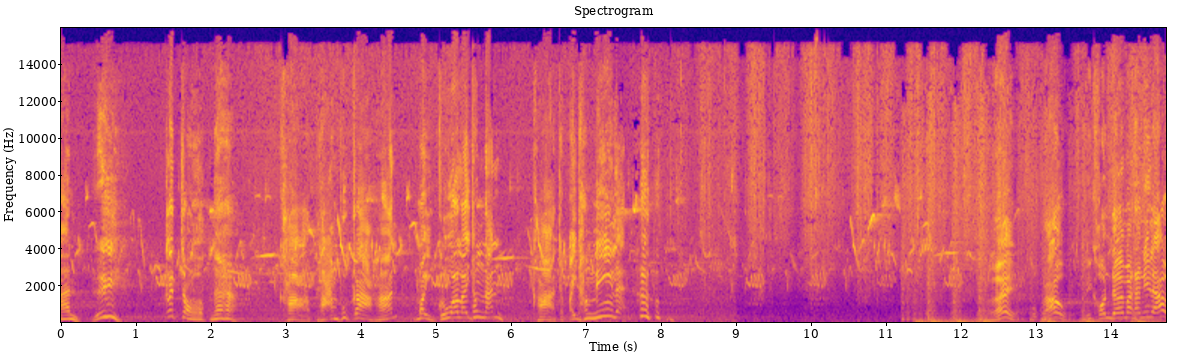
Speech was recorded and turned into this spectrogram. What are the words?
ารย์ เฮ้ย กระจอกนะ ข้าพรามผู้กล้าหาญไม่กลัวอะไรทั้งนั้น ข้าจะไปทางนี้แหละ เฮ้ย พวกเรา มีคนเดินมาทางนี้แล้ว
